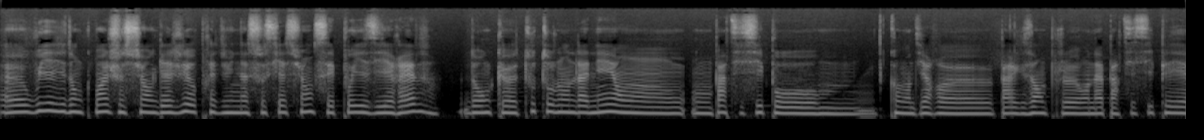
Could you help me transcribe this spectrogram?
Euh, oui, donc moi je suis engagée auprès d'une association, c'est Poésie et Rêve. Donc euh, tout au long de l'année, on, participe au, comment dire, euh, par exemple, on a participé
